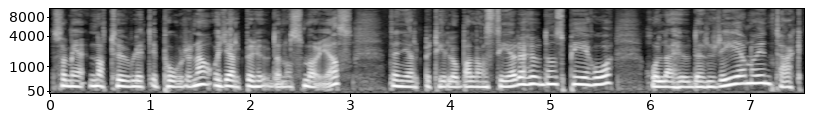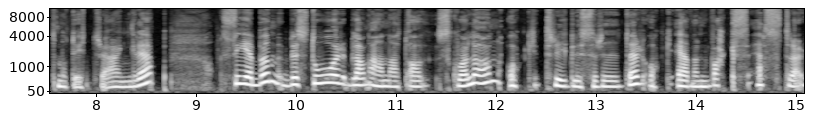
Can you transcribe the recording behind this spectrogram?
som är naturligt i porerna och hjälper huden att smörjas. Den hjälper till att balansera hudens pH, hålla huden ren och intakt mot yttre angrepp. Sebum består bland annat av skvalan och triglycerider och även vaxestrar.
